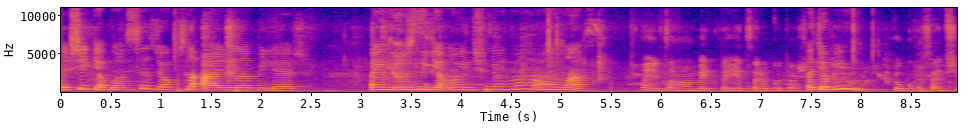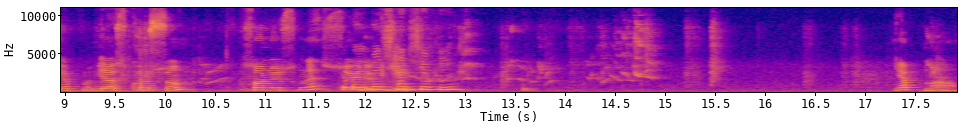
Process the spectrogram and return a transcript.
Birleşik yapın siz yoksa ayrılabilir. Ben gözlük yapmayı düşünüyordum ama olmaz. Hayır tamam bekle yeter o kadar. Saç yapayım mı? Yok saç yapma. Biraz kurusun. Sonra üstüne suyu Ben, dökeceğiz. saç yapayım. Yapma.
